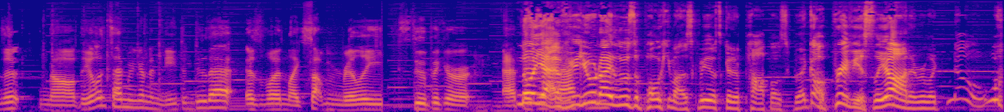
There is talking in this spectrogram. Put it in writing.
The, no, the only time you're gonna need to do that is when like something really stupid or epic. No, yeah, if happening. you and I lose a Pokemon, it's gonna be, it's gonna pop up. It's gonna be like, oh, previously on, and we're like, no.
